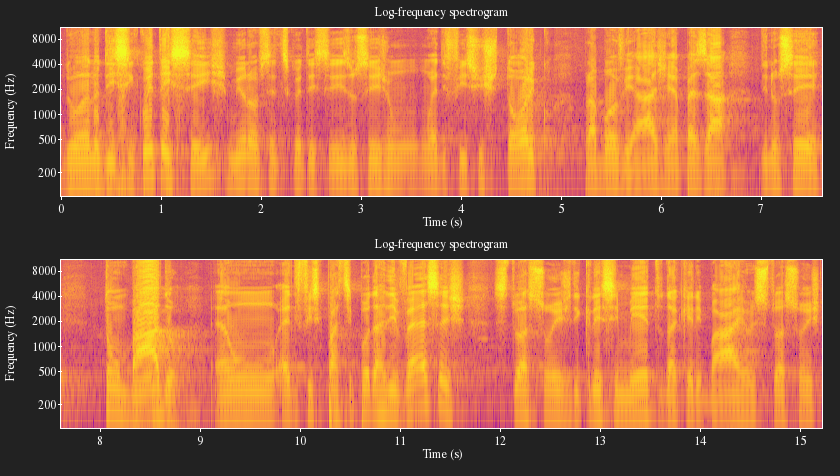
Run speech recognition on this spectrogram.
do ano de 56, 1956, ou seja, um, um edifício histórico para Boa Viagem, apesar de não ser tombado, é um edifício que participou das diversas situações de crescimento daquele bairro, situações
